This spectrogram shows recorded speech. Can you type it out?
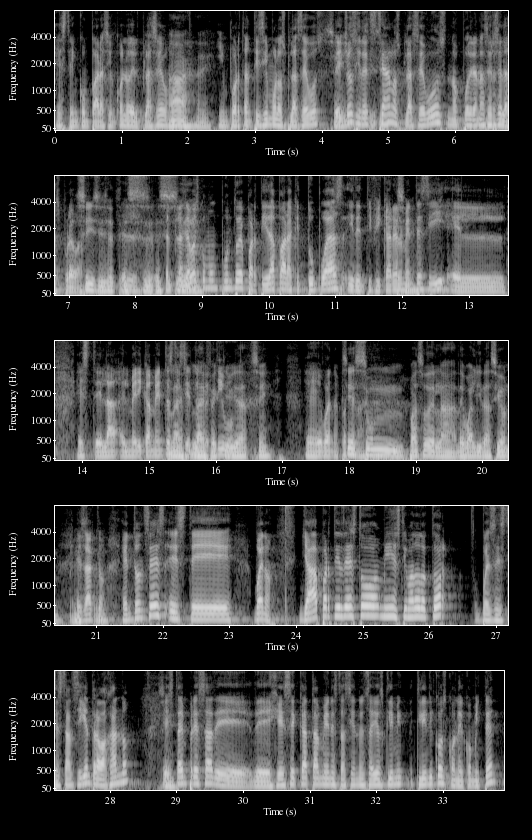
este, en comparación con lo del placebo. Ah, sí. Importantísimo los placebos. Sí, de hecho, si no existieran sí. los placebos, no podrían hacerse las pruebas. Sí, sí, sí, El- es- es, el placebo eh, es como un punto de partida para que tú puedas identificar realmente si el, este, la- el medicamento está la, siendo la efectivo. efectividad, sí. Eh, bueno, Sí, es un paso de la de validación. Exacto. este, Entonces, este, bueno, ya a partir de esto, mi estimado doctor, pues este, están, siguen trabajando. Sí. Esta empresa de, de GSK también está haciendo ensayos clínicos con el comité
